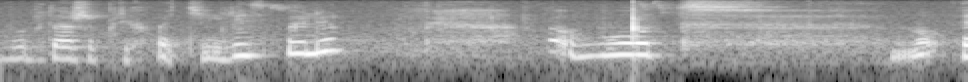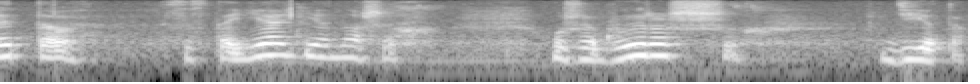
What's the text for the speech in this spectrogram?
вот даже прихватились были вот ну это состояние наших уже выросших деток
